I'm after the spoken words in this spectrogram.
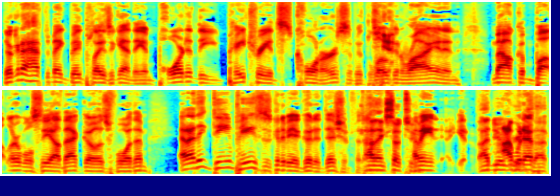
they're going to have to make big plays again. They imported the Patriots corners with Logan yeah. Ryan and Malcolm Butler. We'll see how that goes for them. And I think Dean Pees is going to be a good addition for them. I think so too. I mean, you know, I do. I would have that.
